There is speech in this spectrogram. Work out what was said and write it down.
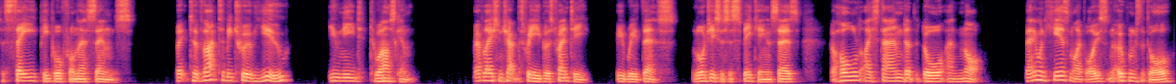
to save people from their sins. But to that to be true of you, you need to ask him. Revelation chapter 3, verse 20, we read this. The Lord Jesus is speaking and says, Behold, I stand at the door and knock. If anyone hears my voice and opens the door,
